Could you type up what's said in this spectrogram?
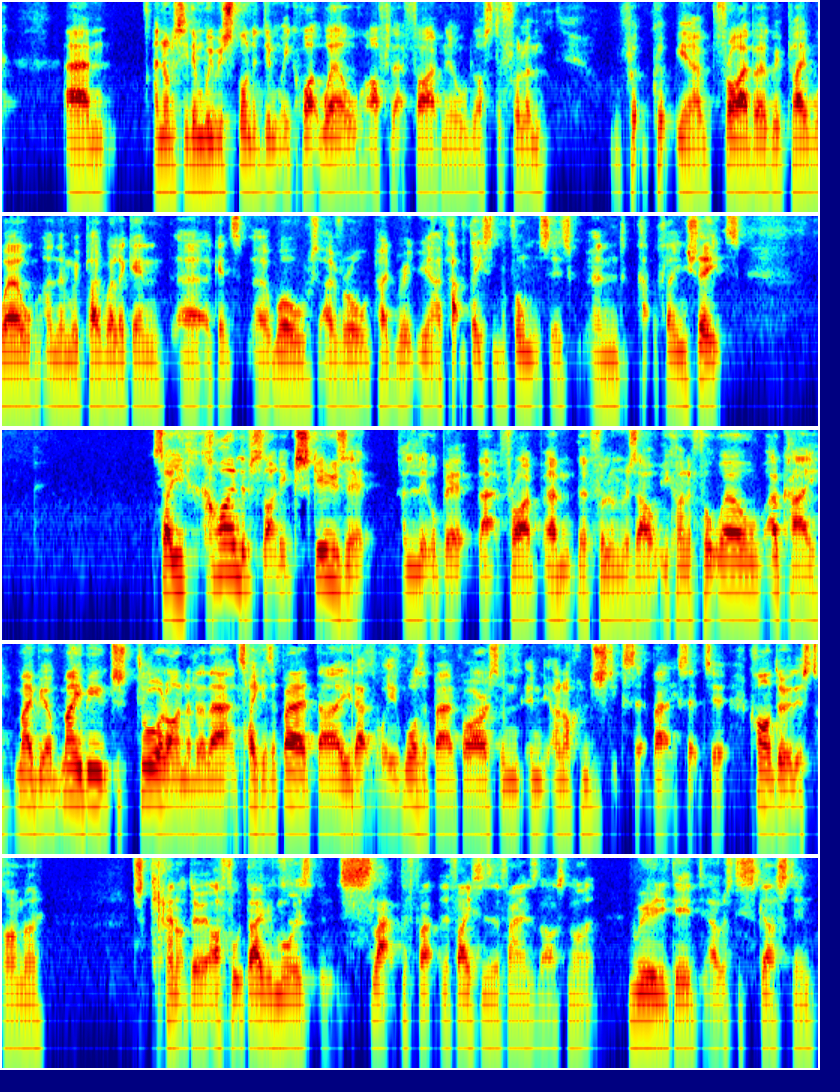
Um, and obviously, then we responded, didn't we, quite well after that 5 0 loss to Fulham. You know, Freiburg, we played well, and then we played well again uh, against uh, Wolves overall. We played, you know, a couple of decent performances and a couple of clean sheets. So you kind of slightly excuse it a little bit that Fry, um, the Fulham result. You kind of thought, well, okay, maybe maybe just draw a line under that and take it as a bad day. That's it was a bad virus, and, and, and I can just accept that, accept it. Can't do it this time though. Just cannot do it. I thought David Moyes slapped the, fa- the faces of the fans last night. Really did. That was disgusting.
